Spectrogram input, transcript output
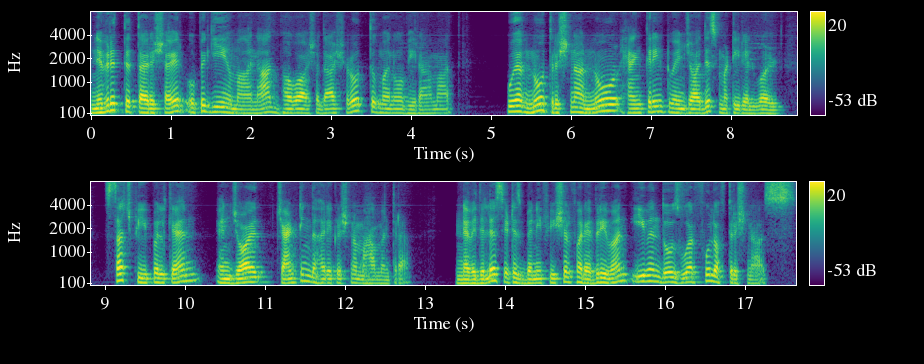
Nivritta Tarishair Upigiyamanat Bhavashadashrottu Manobhiramat who have no Trishna, no hankering to enjoy this material world. Such people can enjoy chanting the Hare Krishna Mahamantra. Nevertheless, it is beneficial for everyone, even those who are full of Trishnas.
